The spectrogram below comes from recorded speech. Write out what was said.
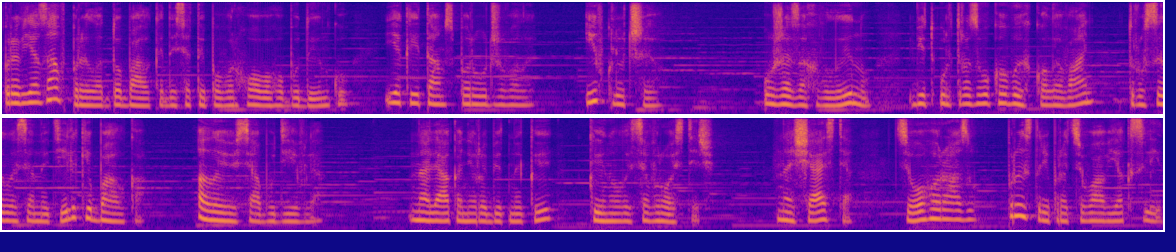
Прив'язав прилад до балки десятиповерхового будинку, який там споруджували, і включив. Уже за хвилину від ультразвукових коливань трусилася не тільки балка, але й уся будівля. Налякані робітники кинулися в розтіч. На щастя, цього разу пристрій працював як слід.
